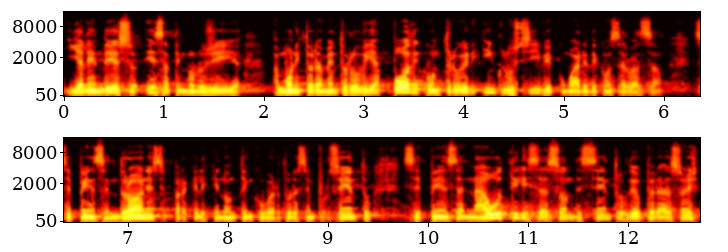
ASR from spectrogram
e, além disso, essa tecnologia, a monitoramento rodovia, pode contribuir, inclusive, como área de conservação. Se pensa em drones, para aqueles que não têm cobertura 100%, se pensa na utilização de centros de operações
